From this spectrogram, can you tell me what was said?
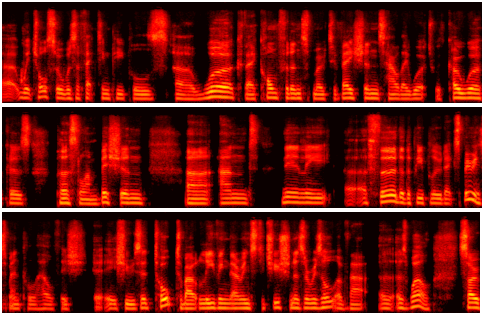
uh, which also was affecting people's uh, work, their confidence, motivations, how they worked with co-workers, personal ambition, uh, and nearly a third of the people who'd experienced mental health is- issues had talked about leaving their institution as a result of that uh, as well. So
